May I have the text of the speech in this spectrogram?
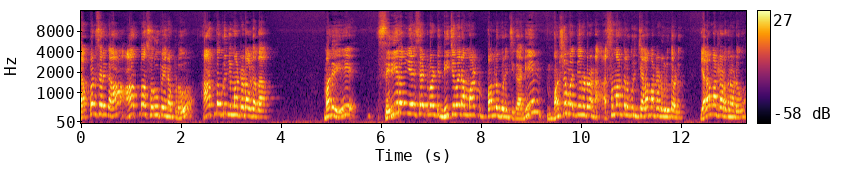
తప్పనిసరిగా ఆత్మస్వరూపైనప్పుడు ఆత్మ గురించి మాట్లాడాలి కదా. మరి శరీరం చేసేటువంటి నీచమైన మాట పనుల గురించి కానీ మనుషుల మధ్య ఉన్నటువంటి అసమానతల గురించి ఎలా మాట్లాడగలుగుతాడు? ఎలా మాట్లాడుతున్నాడు?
